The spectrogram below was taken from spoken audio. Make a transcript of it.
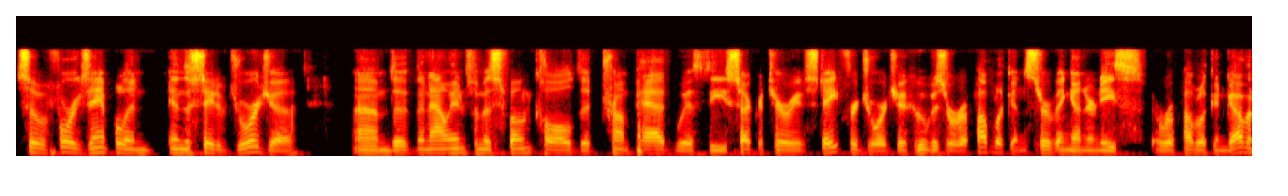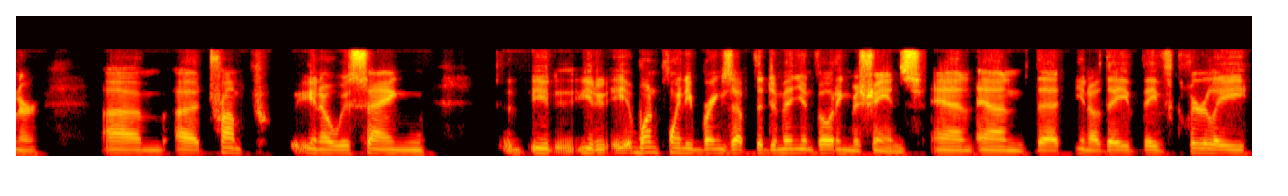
So, for example, in in the state of Georgia, um, the, the now infamous phone call that Trump had with the Secretary of State for Georgia, who was a Republican serving underneath a Republican governor, um, uh, Trump, you know, was saying. You, you, at one point, he brings up the Dominion voting machines, and and that you know they they've clearly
